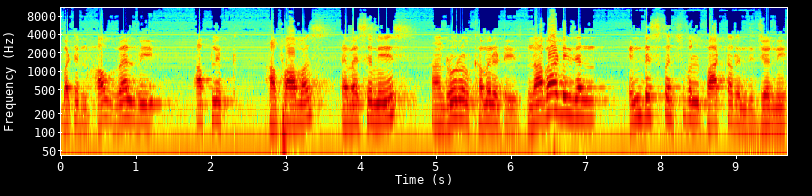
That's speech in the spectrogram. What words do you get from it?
but in how well we uplift our farmers, MSMEs, and rural communities. NABARD is an indispensable partner in the journey,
